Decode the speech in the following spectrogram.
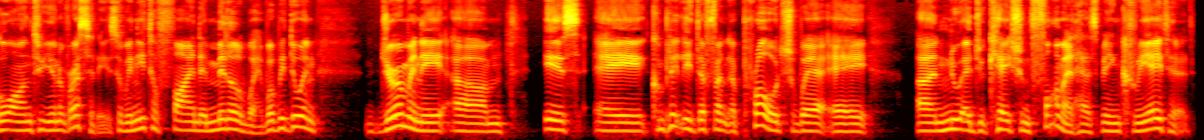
go on to university. So we need to find a middle way. What we do in Germany um, is a completely different approach where a, a new education format has been created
